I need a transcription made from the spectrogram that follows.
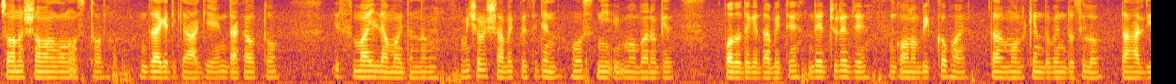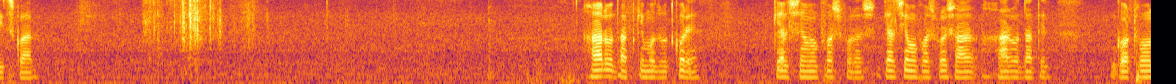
জনসমাগম স্থল জায়গাটিকে আগে ডাকা হতো ইসমাইলা ময়দান নামে মিশরের সাবেক প্রেসিডেন্ট হোসনি মোবারকের পদত্যাগের দাবিতে দেশ জুড়ে যে গণবিক্ষোভ হয়, তার মূল কেন্দ্রবিন্দু ছিল তাহারি স্কোয়ার। হাড় ও দাঁতকে মজবুত করে ক্যালসিয়াম ও ফসফরাস, ক্যালসিয়াম ও ফসফরাস হাড় ও দাঁতের গঠন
